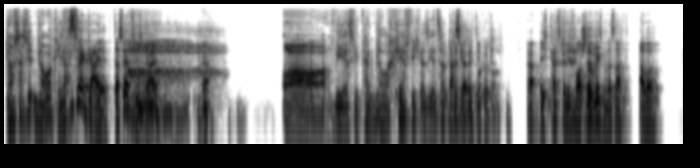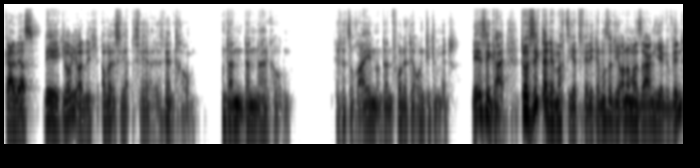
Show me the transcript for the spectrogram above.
Glaubst du, das wird ein blauer Käfig? Das wäre geil. Das wäre natürlich oh. geil. Ja. Oh, wie es wird kein blauer Käfig. Also jetzt habe ich das, das wäre richtig gut. Drauf. Ja, ich kann es mir nicht vorstellen, dass man das sagt, aber geil wär's. Nee, glaube ich auch nicht. Aber es wäre wär, wär ein Traum. Und dann, dann Hulk Hogan. Der hat so rein und dann fordert er auch ein Titelmatch. Nee, ist egal. Dolph Ziggler, der macht sich jetzt fertig. Der muss natürlich auch nochmal sagen, hier gewinnt.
